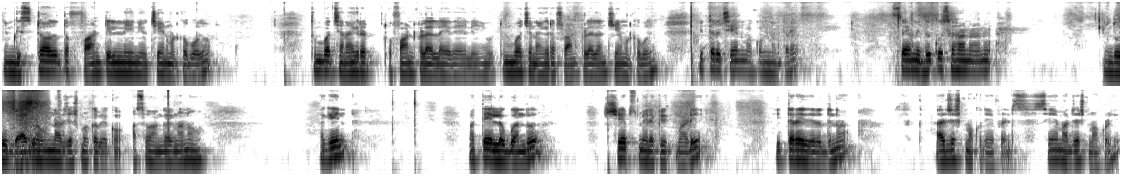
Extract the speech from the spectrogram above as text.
ನಿಮ್ಗೆ ಇಷ್ಟ ಆದಂಥ ಫಾಂಟ್ ಇಲ್ಲಿ ನೀವು ಚೇಂಜ್ ಮಾಡ್ಕೋಬೋದು. ತುಂಬ ಚೆನ್ನಾಗಿರೋ ಫಾಂಟ್ಗಳೆಲ್ಲ ಇದೆ ಇಲ್ಲಿ. ನೀವು ತುಂಬ ಚೆನ್ನಾಗಿರೋ ಫಾಂಟ್ಗಳೆಲ್ಲ ಚೇಂಜ್ ಮಾಡ್ಕೋಬೋದು. ಈ ಥರ ಚೇಂಜ್ ಮಾಡ್ಕೊಂಡ ನಂತರ ಸೇಮ್ ಇದಕ್ಕೂ ಸಹ ನಾನು ಒಂದು ಬ್ಯಾಕ್ಗ್ರೌಂಡನ್ನ ಅಡ್ಜಸ್ಟ್ ಮಾಡ್ಕೋಬೇಕು. ಸೊ ಹಂಗಾಗಿ ನಾನು ಅಗೇನ್ ಮತ್ತೆ ಎಲ್ಲಿಗೆ ಬಂದು ಶೇಪ್ಸ್ ಮೇಲೆ ಕ್ಲಿಕ್ ಮಾಡಿ ಈ ಥರ ಇರೋದನ್ನು ಅಡ್ಜಸ್ಟ್ ಮಾಡ್ಕೊತೀನಿ ಫ್ರೆಂಡ್ಸ್ ಸೇಮ್ ಅಡ್ಜಸ್ಟ್ ಮಾಡ್ಕೊಳ್ಳಿ.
